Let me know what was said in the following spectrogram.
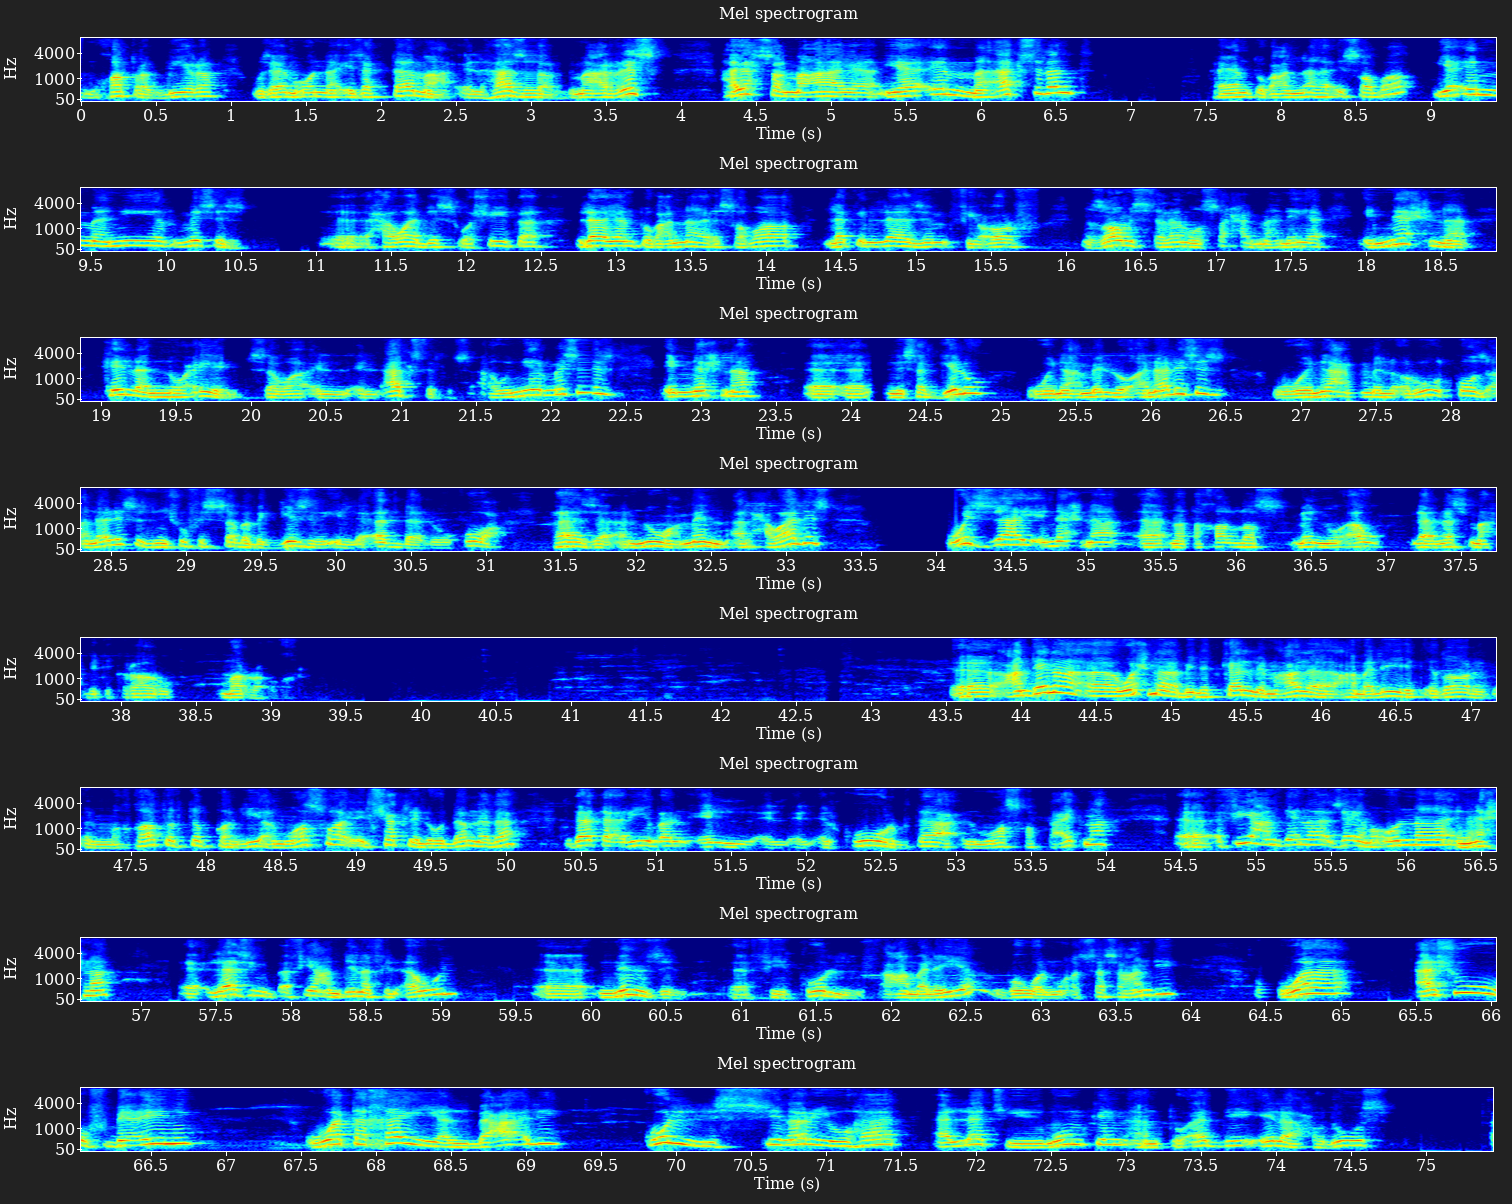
مخاطرة كبيرة وزي ما قلنا إذا اجتمع ال hazard مع ال risk هيحصل معايا يا إما accident هينتج عنها إصابات يا إما near misses حوادث وشيكة لا ينتج عنها إصابات لكن لازم في عرف نظام السلامة والصحة المهنية إن إحنا كلا النوعين سواء ال accidents أو ال near misses إن إحنا نسجله ونعمل له analysis ونعمل root cause analysis نشوف السبب الجذري اللي أدى لوقوع هذا النوع من الحوادث وإزاي إن إحنا نتخلص منه أو لا نسمح بتكراره مرة أخرى. عندنا وإحنا بنتكلم على عملية إدارة المخاطر طبقا للمواصفة الشكل اللي قدامنا ده ده تقريبا ال ال ال الكور بتاع المواصفة بتاعتنا في عندنا زي ما قلنا إن إحنا لازم يبقى في عندنا في الأول ننزل في كل عملية جوه المؤسسة عندي وأشوف بعيني وتخيل بعقلي كل السيناريوهات التي ممكن أن تؤدي إلى حدوث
